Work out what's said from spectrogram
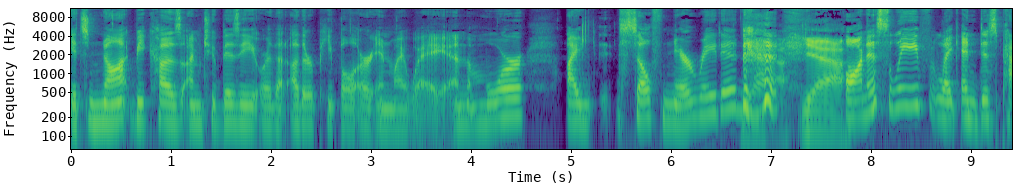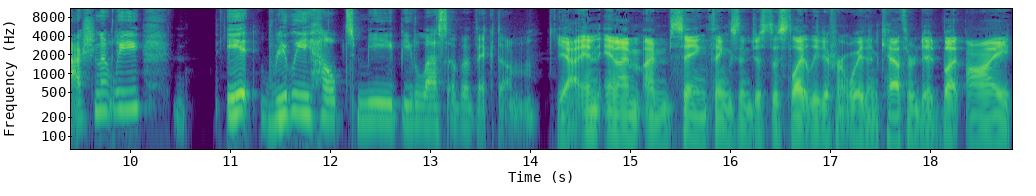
It's not because I'm too busy or that other people are in my way. And the more I self narrated, yeah. Yeah. honestly, like, and dispassionately, it really helped me be less of a victim. Yeah, and and I'm I'm saying things in just a slightly different way than Catherine did, but I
